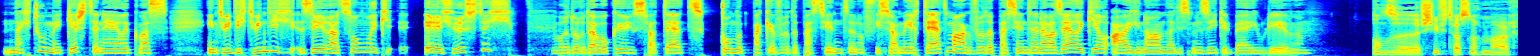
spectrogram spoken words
nacht doen met kerst. En eigenlijk was in 2020 zeer uitzonderlijk erg rustig. Waardoor dat we ook eens wat tijd konden pakken voor de patiënten of eens wat meer tijd maken voor de patiënten. En dat was eigenlijk heel aangenaam, dat is me zeker bijgebleven. Onze shift was nog maar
